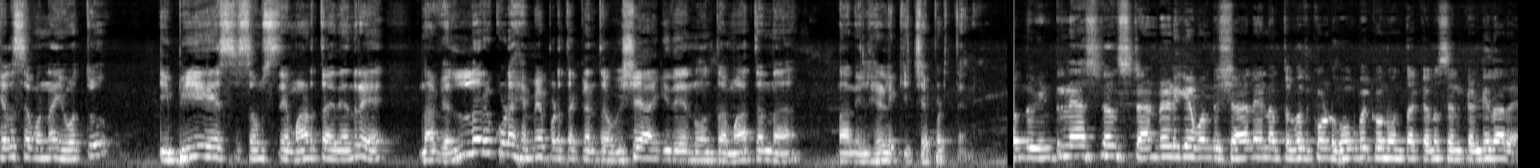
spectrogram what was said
ಕೆಲಸವನ್ನ ಇವತ್ತು ಈ ಬಿ ಎ ಎಸ್ ಸಂಸ್ಥೆ ಮಾಡ್ತಾ ಇದೆ ಅಂದ್ರೆ ನಾವೆಲ್ಲರೂ ಕೂಡ ಹೆಮ್ಮೆ ಪಡ್ತಕ್ಕಂಥ ವಿಷಯ ಆಗಿದೆ ಅನ್ನುವಂಥ ಮಾತನ್ನ ನಾನು ಇಲ್ಲಿ ಹೇಳಲಿಕ್ಕೆ ಇಚ್ಛೆ ಪಡ್ತೇನೆ. ಒಂದು ಇಂಟರ್ನ್ಯಾಷನಲ್ ಸ್ಟ್ಯಾಂಡರ್ಡ್ಗೆ ಒಂದು ಶಾಲೆಯನ್ನು ತೆಗೆದುಕೊಂಡು ಹೋಗಬೇಕು ಅನ್ನುವಂಥ ಕನಸನ್ನು ಕಂಡಿದ್ದಾರೆ.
